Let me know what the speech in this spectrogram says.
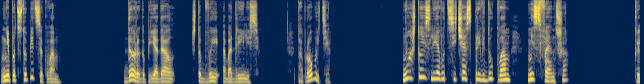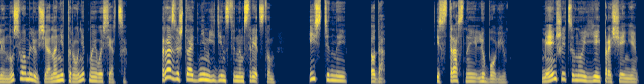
не подступиться к вам. Дорого б я дал, чтобы вы ободрились. Попробуйте. Ну а что, если я вот сейчас приведу к вам мисс Фэншо? Клянусь вам, Люси, она не тронет моего сердца. Разве что одним единственным средством — истинной, о да, и страстной любовью меньшей ценой ей прощения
